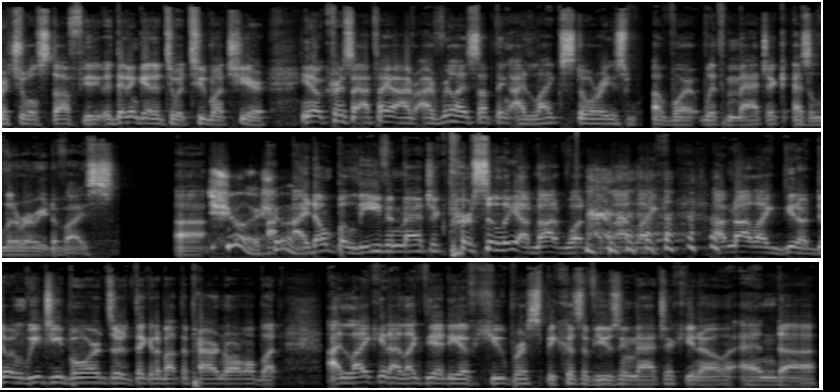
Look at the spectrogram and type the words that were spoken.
ritual stuff. You didn't get into it too much here. You know, Chris, I tell you, I, I realized something. I like stories of where, with magic as a literary device. Uh, Sure, sure. I don't believe in magic personally. I'm not one. I'm not like I'm not like you know doing Ouija boards or thinking about the paranormal. But I like it. I like the idea of hubris because of using magic. You know, and uh,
